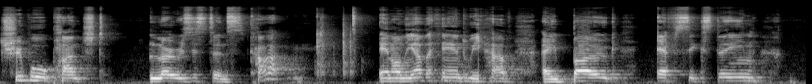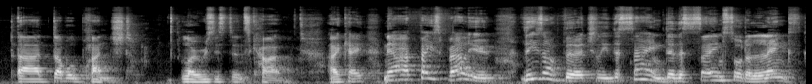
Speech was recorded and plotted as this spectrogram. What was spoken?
triple punched low resistance cart. And on the other hand, we have a Boge F16 uh, double punched low resistance cart. Okay, now at face value, these are virtually the same. They're the same sort of length,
